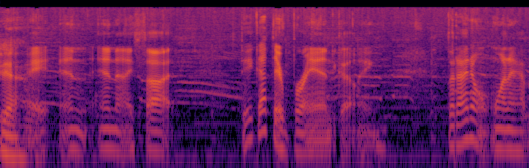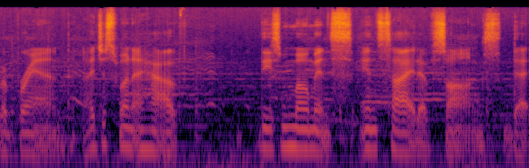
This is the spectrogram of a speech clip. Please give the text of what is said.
Yeah. right? And and I thought they got their brand going, but I don't want to have a brand. I just want to have these moments inside of songs that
